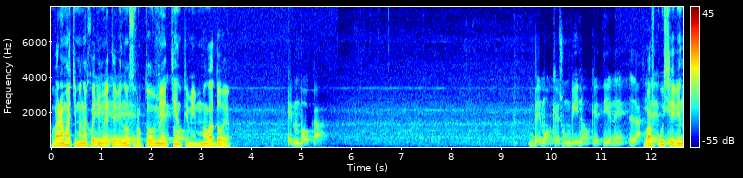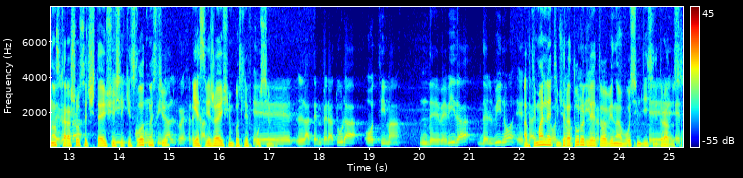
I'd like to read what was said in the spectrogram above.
В аромате мы находим это вино с э, фруктовыми оттенками, молодое. Tiene la Во вкусе вино с хорошо сочетающейся кислотностью и освежающим послевкусием. Está Оптимальная entre 8 температура для 10 этого вина 8-10 Eh, градусов.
